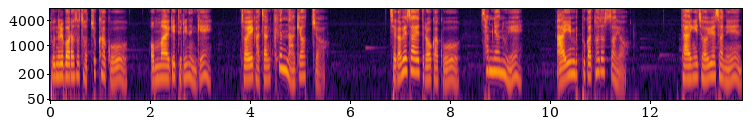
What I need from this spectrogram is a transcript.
돈을 벌어서 저축하고 엄마에게 드리는 게 저의 가장 큰 낙이었죠. 제가 회사에 들어가고 3년 후에 IMF가 터졌어요. 다행히 저희 회사는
